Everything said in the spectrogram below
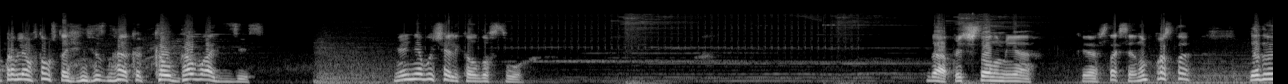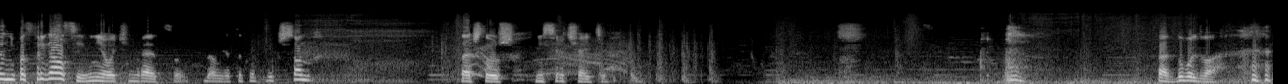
проблема в том, что я не знаю, как колдовать здесь. Меня не обучали колдовству. Да, причесал у меня, конечно, так себе. Ну просто я давно не подстригался, и мне очень нравится, да, у меня такой причесон. Так что уж не серчайте. Так, дубль 2.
